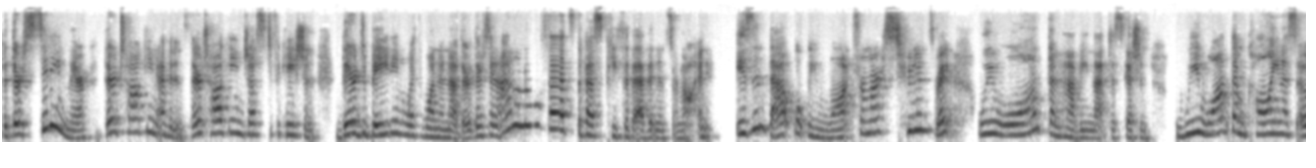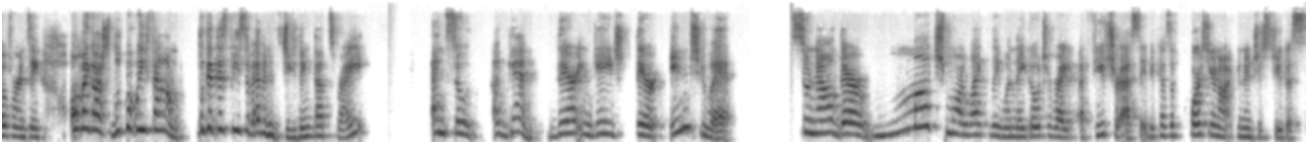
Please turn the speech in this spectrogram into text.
But they're sitting there, they're talking evidence, they're talking justification, they're debating with one another. They're saying, I don't know if that's the best piece of evidence or not. And isn't that what we want from our students, right? We want them having that discussion. We want them calling us over and saying, Oh my gosh, look what we found. Look at this piece of evidence. Do you think that's right? And so, again, they're engaged, they're into it. So now they're much more likely when they go to write a future essay, because of course you're not going to just do this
